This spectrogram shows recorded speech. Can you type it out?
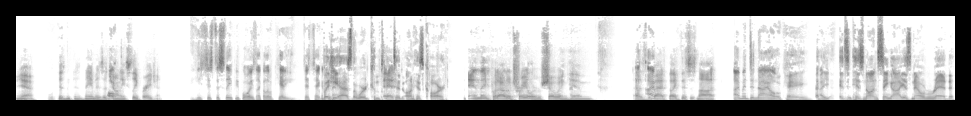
Yeah. His, his name is a Oh. Johnny sleeper agent. he's just a sleepy boy. He's like a little kitty, just taking. But he has the word completed on his card. And they put out a trailer showing him as the I'm- bad. Like, this is not. I'm in denial. Okay, I, It's his non-seeing eye is now red.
